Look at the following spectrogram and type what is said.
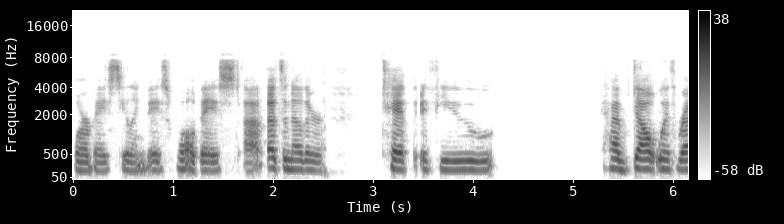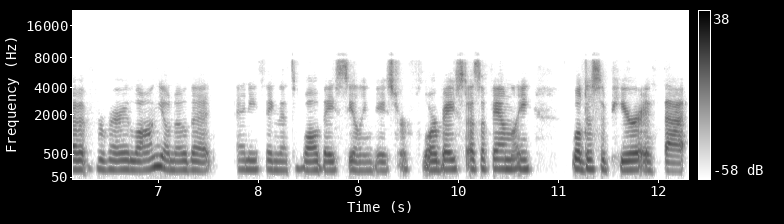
floor-based, ceiling-based, wall-based. Uh, that's another tip. If you have dealt with Revit for very long, you'll know that anything that's wall-based, ceiling-based, or floor-based as a family will disappear if that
